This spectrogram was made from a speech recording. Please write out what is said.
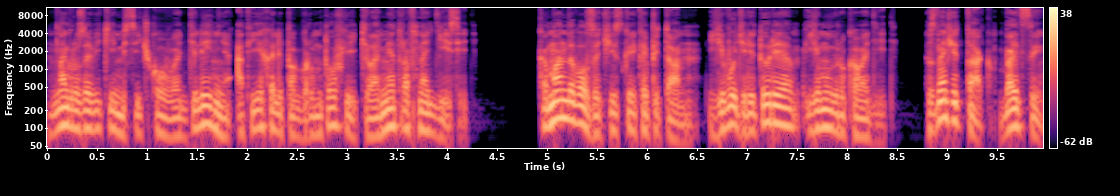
На грузовике местечкового отделения отъехали по грунтовке километров на 10. Командовал зачисткой капитан. Его территория, ему и руководить. Значит так, бойцы,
